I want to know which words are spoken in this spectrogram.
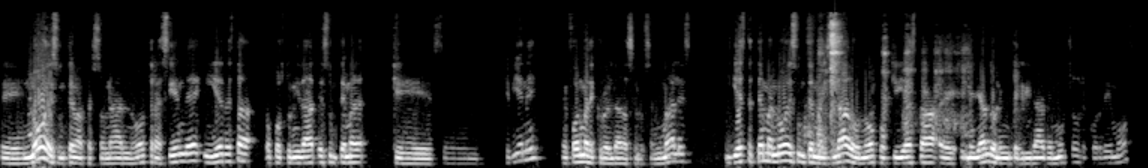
eh, no es un tema personal, ¿no? Trasciende y en esta oportunidad es un tema que, se, que viene en forma de crueldad hacia los animales, y este tema no es un tema aislado, ¿no? Porque ya está eh, mediando la integridad de muchos. Recordemos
